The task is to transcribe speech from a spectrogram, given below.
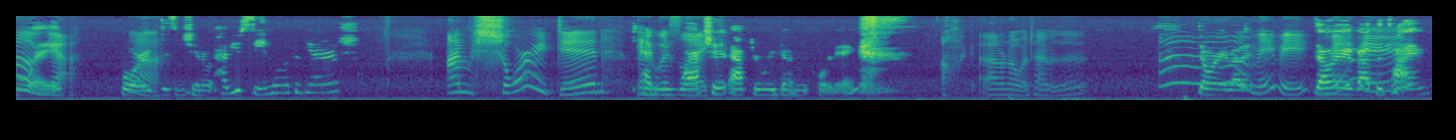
Oh, boy yeah. for Yeah. Disney Channel. Have you seen the Luck of the Irish? I'm sure I did. But Can it was we watch like, it after we're done recording? Oh my god, I don't know what time is it. Don't worry about Uh, it. Maybe. Don't worry about the time.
